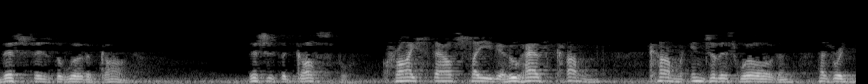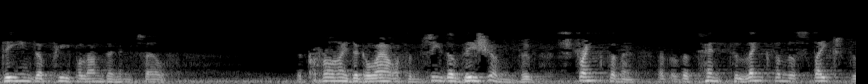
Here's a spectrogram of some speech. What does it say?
This is the Word of God. This is the gospel. Christ our Saviour, who has come, come into this world and has redeemed a people unto himself. The cry to go out and see the vision, to strengthen it, uh, the tent, to lengthen the stakes, to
